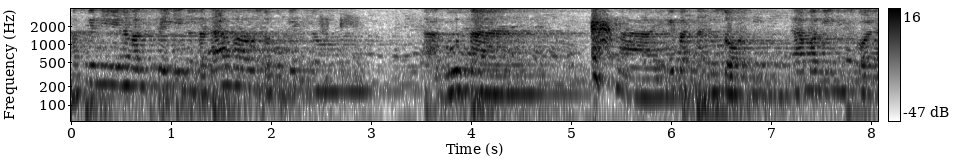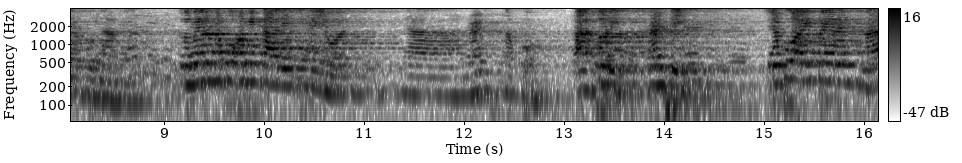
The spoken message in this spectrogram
mas pinili na magstay dito sa Davao, sa Bukidnon, sa Agusan, ah, yung iba sa Luzon, na maging scholar po namin. So meron na po kaming college ngayon na nurse na po. Ah, sorry, nursing. Siya po ay parent na,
